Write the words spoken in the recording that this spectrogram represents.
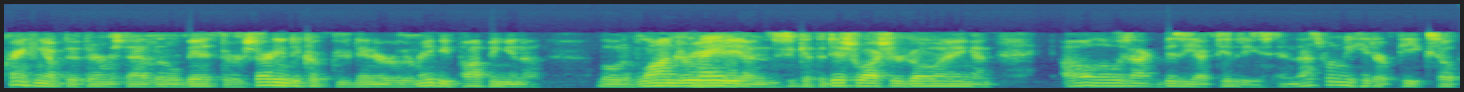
cranking up their thermostat a little bit. They're starting to cook their dinner. They're maybe popping in a load of laundry Right. and get the dishwasher going and all those act busy activities. And that's when we hit our peak. So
